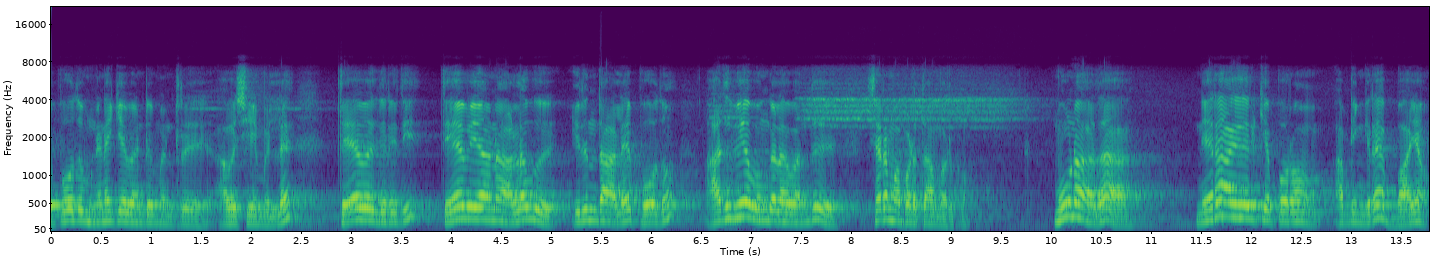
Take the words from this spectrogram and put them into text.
எப்போதும் நினைக்க வேண்டும் என்று அவசியமில்லை. தேவை கருதி தேவையான அளவு இருந்தாலே போதும். அதுவே உங்களை வந்து சிரமப்படுத்தாமல் இருக்கும். மூணாவதாக நிராகரிக்க போகிறோம் அப்படிங்கிற பயம்.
